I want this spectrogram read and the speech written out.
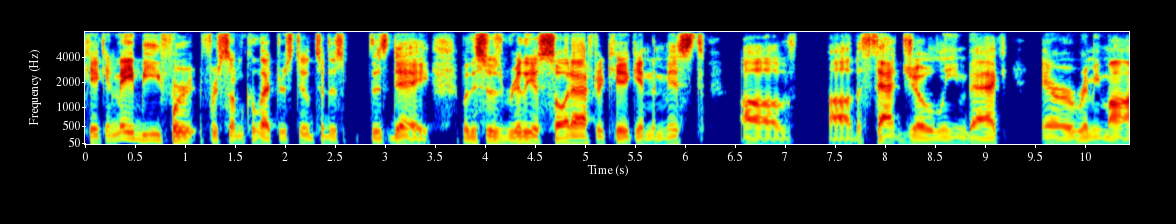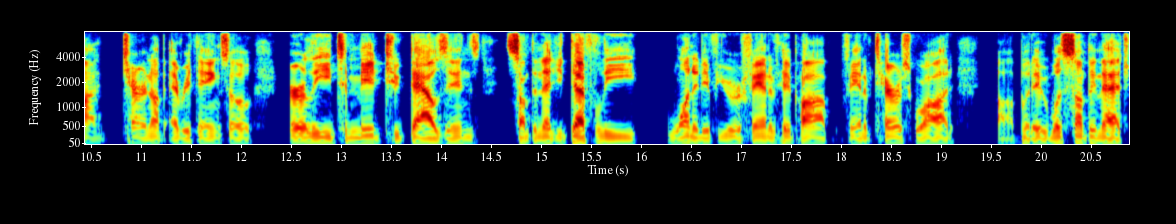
kick, and maybe for for some collectors still to this this day, but this was really a sought after kick in the midst of uh, the Fat Joe lean back era, Remy Ma tearing up everything. So early to mid two thousands, something that you definitely wanted if you were a fan of hip hop, fan of Terror Squad, uh, but it was something that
